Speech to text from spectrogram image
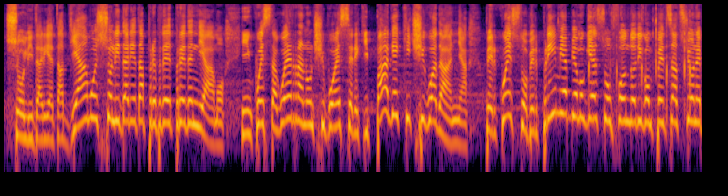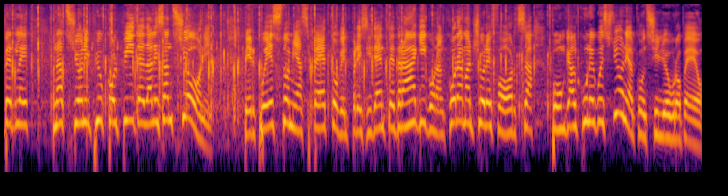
solidarietà diamo e solidarietà pre pretendiamo. In questa guerra non ci può essere chi paga e chi ci guadagna. Per questo per primi abbiamo chiesto un fondo di compensazione per le nazioni più colpite dalle sanzioni. Per questo mi aspetto che il Presidente Draghi con ancora maggiore forza ponga alcune questioni al Consiglio europeo,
